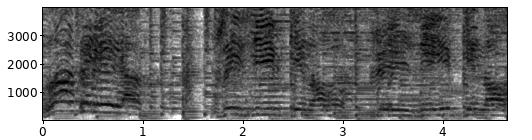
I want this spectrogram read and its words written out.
Лотерея! В жизни и в кино, в жизни и в кино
